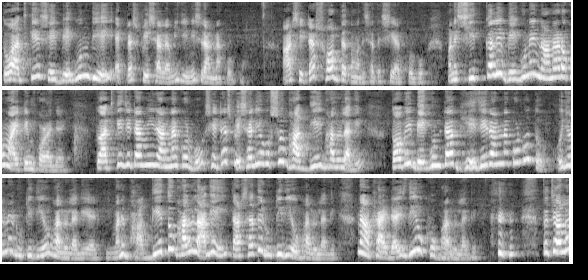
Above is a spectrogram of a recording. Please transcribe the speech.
তো আজকে সেই বেগুন দিয়েই একটা স্পেশাল আমি জিনিস রান্না করব। আর সেটা সবটা তোমাদের সাথে শেয়ার করব। মানে শীতকালে বেগুনে নানা রকম আইটেম করা যায়। তো আজকে যেটা আমি রান্না করব, সেটা স্পেশালি অবশ্য ভাত দিয়েই ভালো লাগে। তবে বেগুনটা ভেজে রান্না করব তো, ওই জন্য রুটি দিয়েও ভালো লাগে আর কি। মানে ভাত দিয়ে তো ভালো লাগেই, তার সাথে রুটি দিয়েও ভালো লাগে। না ফ্রাইড রাইস দিয়েও খুব ভালো লাগে। তো চলো,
